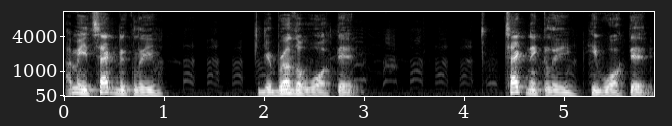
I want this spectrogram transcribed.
I mean, technically, your brother walked in. Technically, he walked in.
